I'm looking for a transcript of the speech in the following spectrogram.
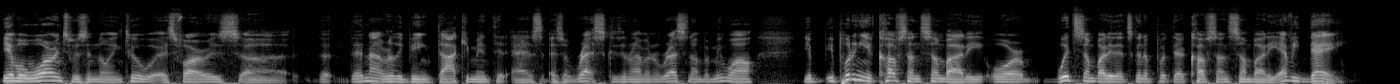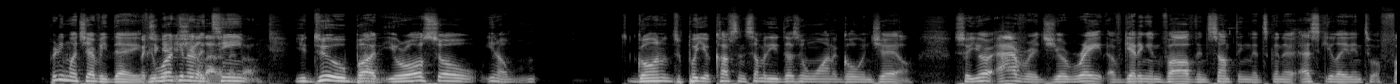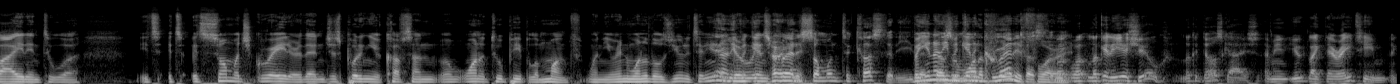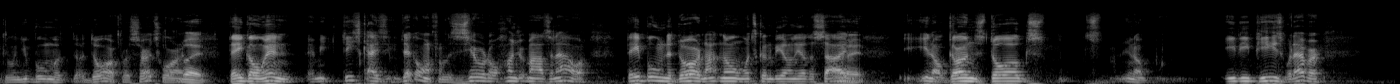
Yeah, well, warrants was annoying too, as far as uh, the, they're not really being documented as as arrests because they don't have an arrest number. Meanwhile, you're, you're putting your cuffs on somebody or with somebody that's going to put their cuffs on somebody every day. Pretty much every day. But if you you're get your working on a out of it, team, you do, but you're also, you know, going to put your cuffs on somebody who doesn't want to go in jail. So your average, your rate of getting involved in something that's going to escalate into a fight, into a it's it's it's so much greater than just putting your cuffs on uh, one or two people a month when you're in one of those units and you're Yeah, not you're even getting credit. someone to custody. But you're not even getting wanna be in credit for custody. it. well, look at ESU. Look at those guys. I mean, you like their A team. Like when you boom a, a door for a search warrant, Right. they go in. I mean, these guys they're going from zero to 100 miles an hour. They boom the door, not knowing what's going to be on the other side. Right. You know, guns, dogs, you know, EDPs, whatever.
